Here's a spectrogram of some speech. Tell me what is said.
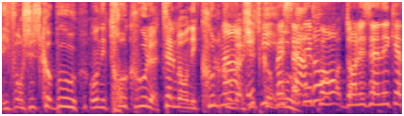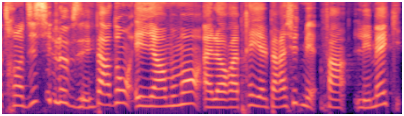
ils vont jusqu'au bout. On est trop cool, tellement on est cool qu'on Non, va et jusqu'au puis- Mais bout. ça Pardon dépend. Dans les années 90, ils le faisaient. Pardon, et il y a un moment, alors après il y a le parachute, mais enfin les mecs,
